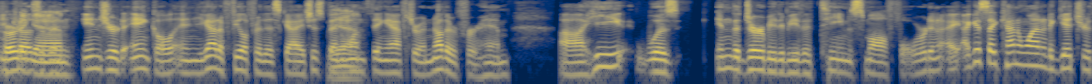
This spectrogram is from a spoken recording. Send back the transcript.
because of an injured ankle, and you got to feel for this guy. It's just been yeah. one thing after another for him. Uh, he was in the Derby to be the team's small forward, and I, I guess I kind of wanted to get your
